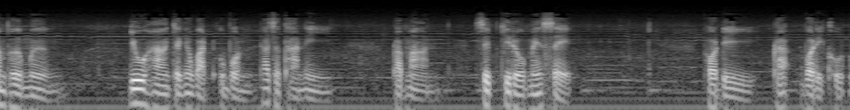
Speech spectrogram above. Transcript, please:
อำเภอเมือง อยู่ห่างจากจังหวัดอุบลราชธานี ประมาณ 10 กิโลเมตรเศษ พอดีพระบริคุต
